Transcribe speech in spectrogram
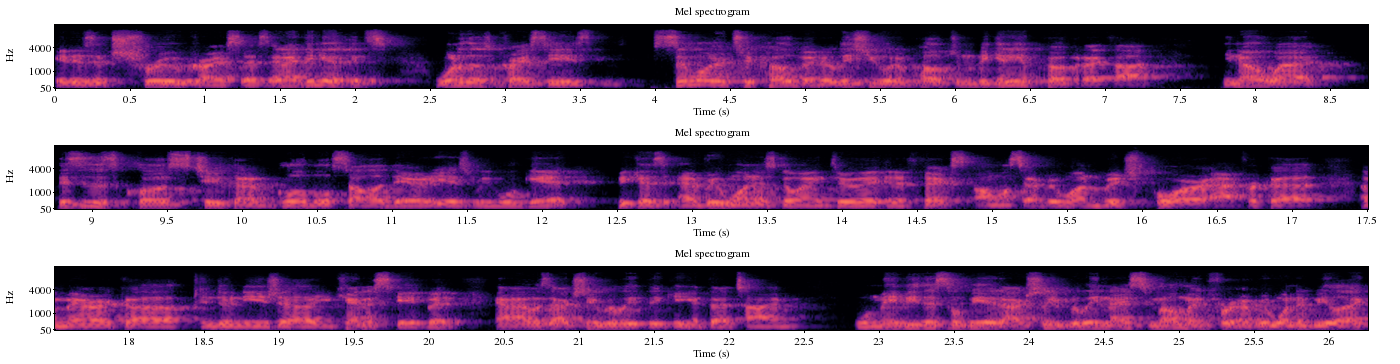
It is a true crisis. And I think it's one of those crises similar to COVID, at least you would have hoped. In the beginning of COVID, I thought, you know what? This is as close to kind of global solidarity as we will get because everyone is going through it. It affects almost everyone rich, poor, Africa, America, Indonesia. You can't escape it. And I was actually really thinking at that time, well, maybe this will be an actually really nice moment for everyone to be like,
